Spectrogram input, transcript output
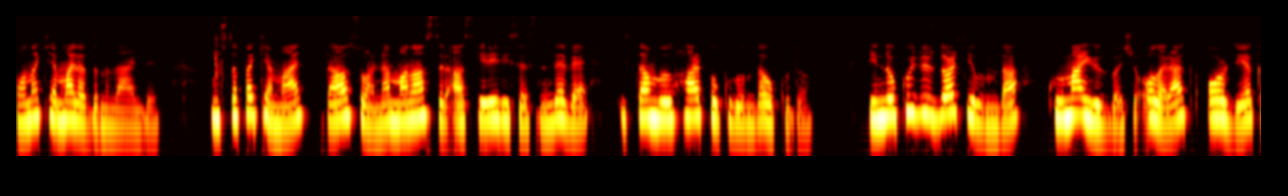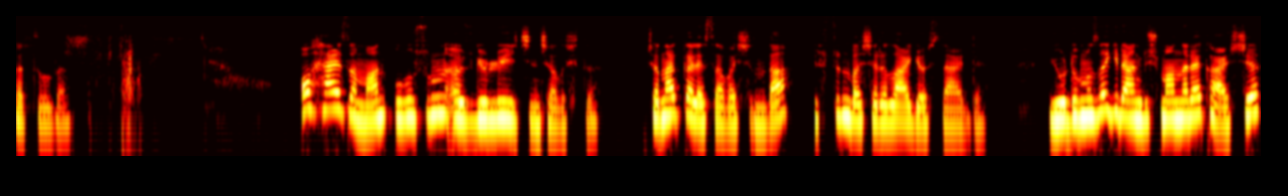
ona Kemal adını verdi. Mustafa Kemal daha sonra Manastır Askeri Lisesi'nde ve İstanbul Harp Okulu'nda okudu. 1904 yılında kurmay yüzbaşı olarak orduya katıldı. O her zaman ulusunun özgürlüğü için çalıştı. Çanakkale Savaşı'nda üstün başarılar gösterdi. Yurdumuza giren düşmanlara karşı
